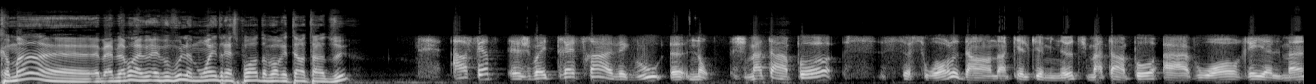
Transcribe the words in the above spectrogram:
Comment, euh, d'abord, avez-vous le moindre espoir d'avoir été entendu? En fait, euh, je vais être très franc avec vous. Euh, non, je m'attends pas ce soir, dans, dans quelques minutes, je m'attends pas à avoir réellement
